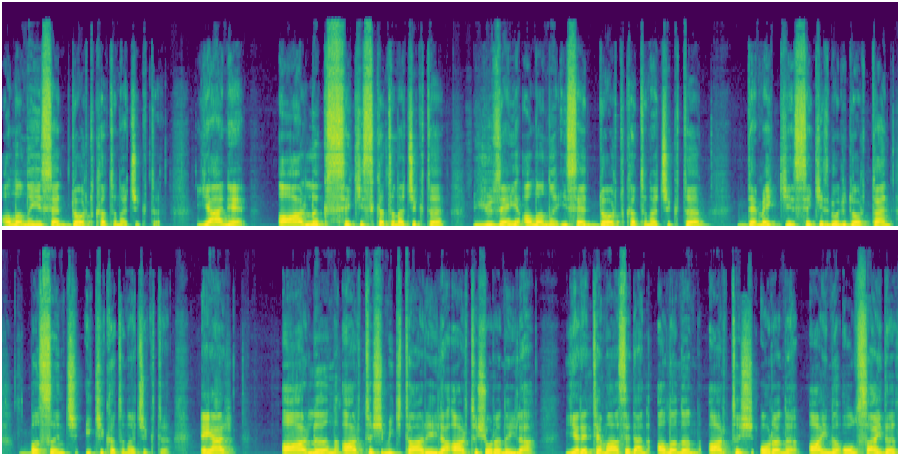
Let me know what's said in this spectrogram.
alanı ise 4 katına çıktı. Yani ağırlık 8 katına çıktı. Yüzey alanı ise 4 katına çıktı. Demek ki 8 bölü 4'ten basınç 2 katına çıktı. Eğer ağırlığın artış miktarıyla artış oranıyla yere temas eden alanın artış oranı aynı olsaydı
